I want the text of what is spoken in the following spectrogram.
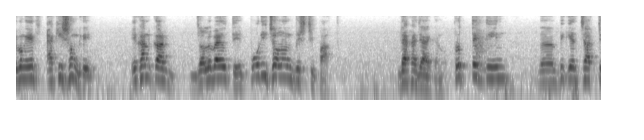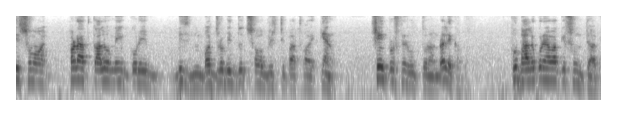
এবং এর একই সঙ্গে এখানকার জলবায়ুতে পরিচলন বৃষ্টিপাত দেখা যায় কেন? প্রত্যেক দিন বিকেল চারটের সময় হঠাৎ কালো মেঘ করে বিজ- বজ্রবিদ্যুৎ সহ বৃষ্টিপাত হয় কেন? সেই প্রশ্নের উত্তর আমরা লেখাবো। খুব ভালো করে আমাকে শুনতে হবে।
